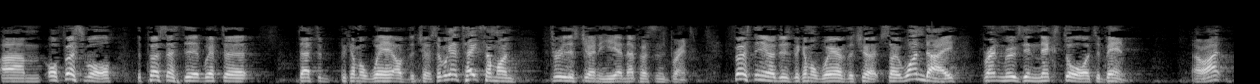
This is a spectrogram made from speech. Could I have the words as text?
Um, or first of all, the person has to. We have to. They have to become aware of the church. So we're going to take someone through this journey here, and that person is Brent. First thing you got to do is become aware of the church. So one day, Brent moves in next door to Ben. All right?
